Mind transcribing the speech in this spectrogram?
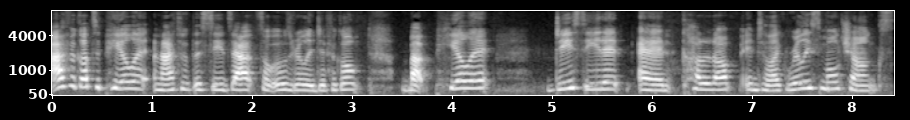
I forgot to peel it and I took the seeds out, so it was really difficult. But peel it, deseed it, and cut it up into like really small chunks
